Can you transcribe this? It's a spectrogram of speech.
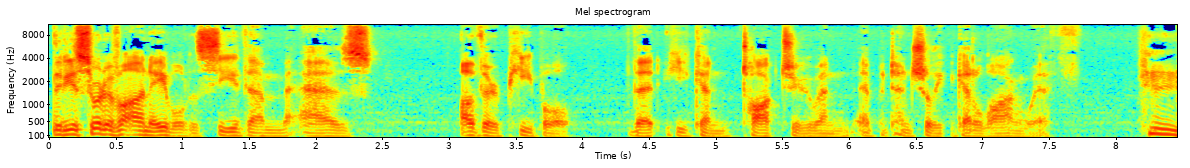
that he's sort of unable to see them as other people that he can talk to and, and potentially get along with. Hmm.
